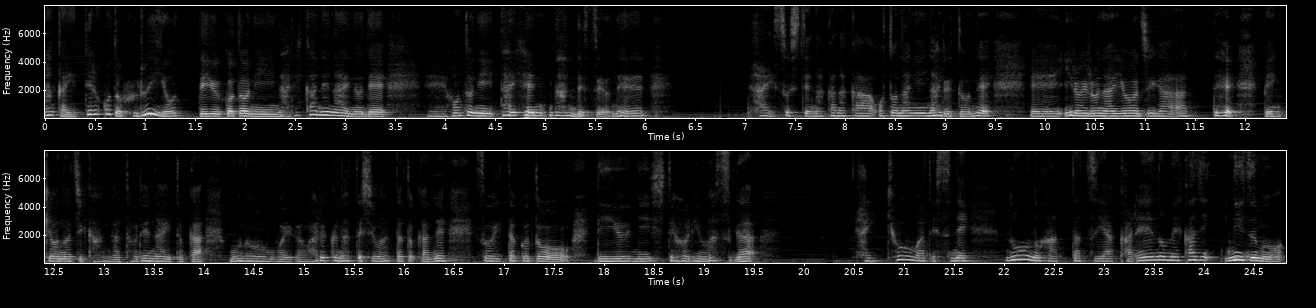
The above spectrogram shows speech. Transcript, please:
なんか言ってること古いよっていうことになりかねないので、えー、本当に大変なんですよね。はい、そしてなかなか大人になるとね、えー、いろいろな用事があって勉強の時間が取れないとか物覚えが悪くなってしまったとかねそういったことを理由にしておりますがはい、今日はですね脳の発達や加齢のメカニズムを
